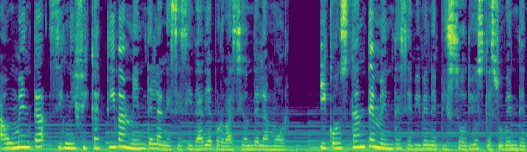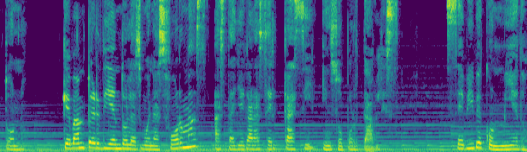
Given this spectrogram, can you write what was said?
aumenta significativamente la necesidad de aprobación del amor y constantemente se viven episodios que suben de tono, que van perdiendo las buenas formas hasta llegar a ser casi insoportables. Se vive con miedo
